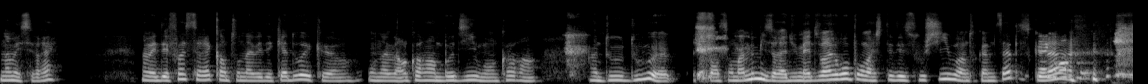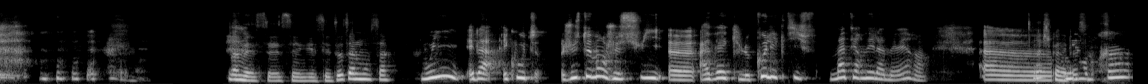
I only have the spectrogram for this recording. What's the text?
Non, mais c'est vrai. Non, mais des fois, c'est vrai, quand on avait des cadeaux et qu'on avait encore un body ou encore un, un doudou, euh, je pense en moi-même, ils auraient dû mettre 20 euros pour m'acheter des sushis ou un truc comme ça, parce que là, non, mais c'est totalement ça. Oui, eh ben, écoute, justement, je suis euh, avec le collectif Materner la mère. Euh, Ah, je on est en train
